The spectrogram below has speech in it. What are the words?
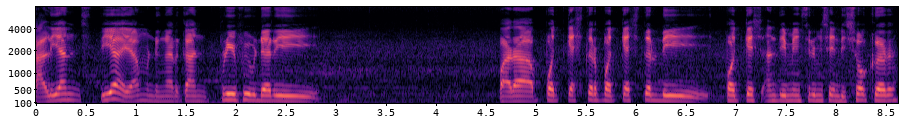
kalian setia ya mendengarkan preview dari para podcaster-podcaster di podcast anti mainstream Sandy Soccer.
